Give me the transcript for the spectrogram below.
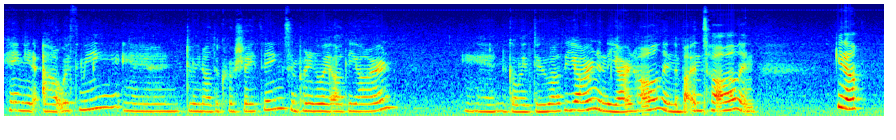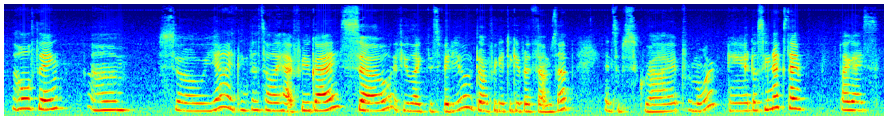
hanging out with me and doing all the crochet things and putting away all the yarn and going through all the yarn and the yarn haul and the buttons haul and you know the whole thing. Um so yeah i think that's all i have for you guys. So if you like this video don't forget to give it a thumbs up and subscribe for more and i'll see you next time. Bye guys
